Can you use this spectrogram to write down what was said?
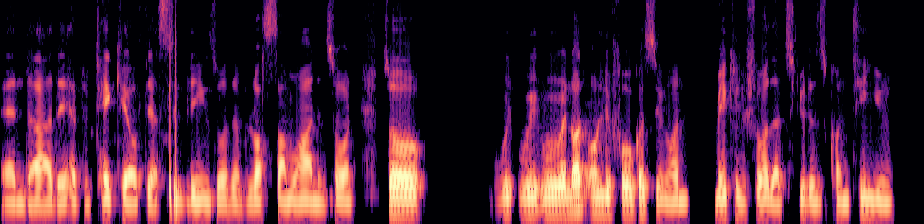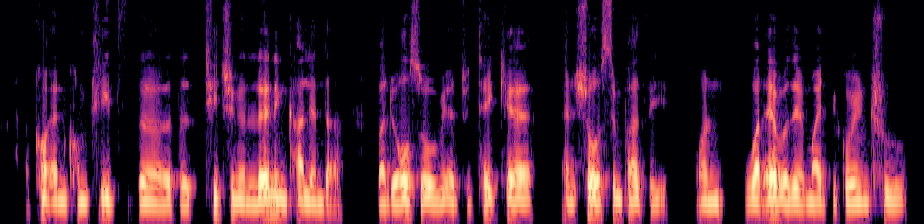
and they have to take care of their siblings or they've lost someone and so on. So we, we, we were not only focusing on making sure that students continue and complete the, the teaching and learning calendar, but also we had to take care and show sympathy on whatever they might be going through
